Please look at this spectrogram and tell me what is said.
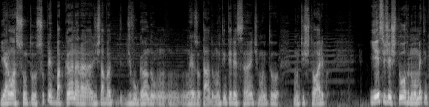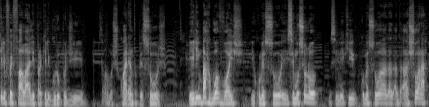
e era um assunto super bacana, era, a gente estava divulgando um, um, um, resultado muito interessante, muito, muito histórico. E esse gestor, no momento em que ele foi falar ali para aquele grupo de sei lá, umas 40 pessoas, ele embargou a voz e começou, e se emocionou, assim, meio que começou a, a, a, chorar.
